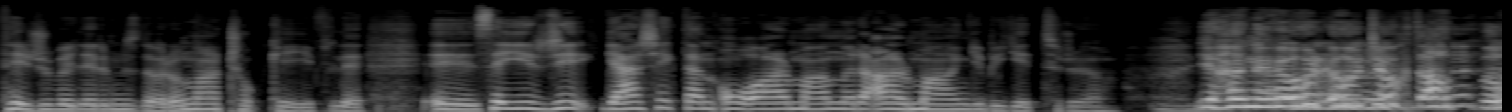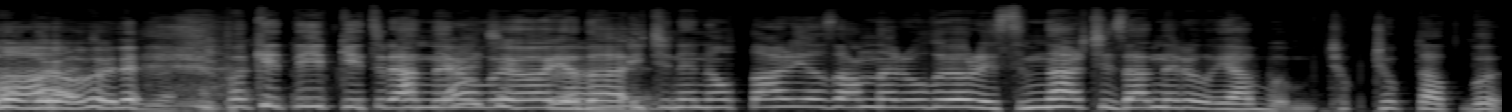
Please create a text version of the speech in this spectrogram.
tecrübelerimiz de var. Onlar çok keyifli. E, seyirci gerçekten o armağanları armağan gibi getiriyor. Yani o, o çok tatlı oluyor. Böyle paketleyip getirenler oluyor ya Gerçekten da içine notlar yazanlar oluyor, resimler çizenler oluyor. Ya çok çok tatlı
